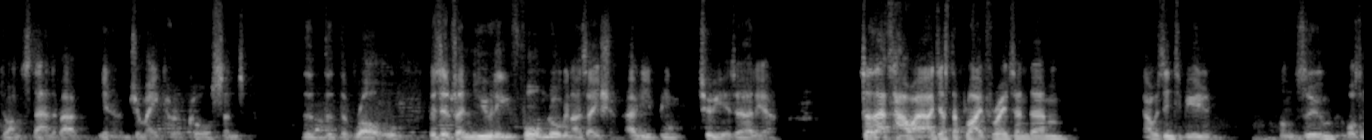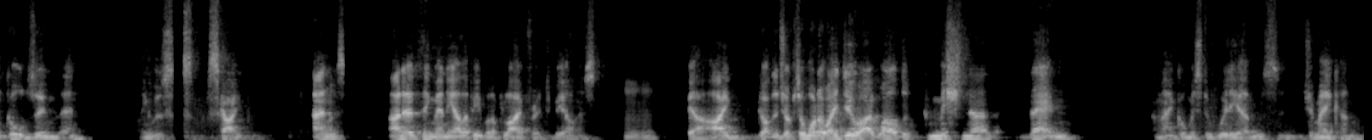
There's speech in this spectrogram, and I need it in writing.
to understand about you know Jamaica, of course, and the, the, the role because it was a newly formed organisation, only been two years earlier. So that's how I, I just applied for it, and um, I was interviewed on Zoom. It wasn't called Zoom then. I think it was Skype. And I don't think many other people applied for it, to be honest. Mm-hmm. Yeah, I got the job. So what do I do? I well, the commissioner then, a man called Mr. Williams, Jamaican.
